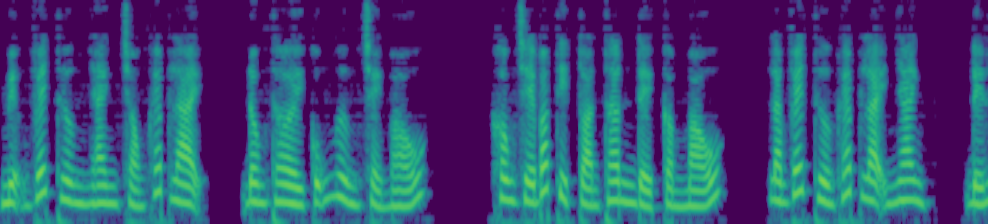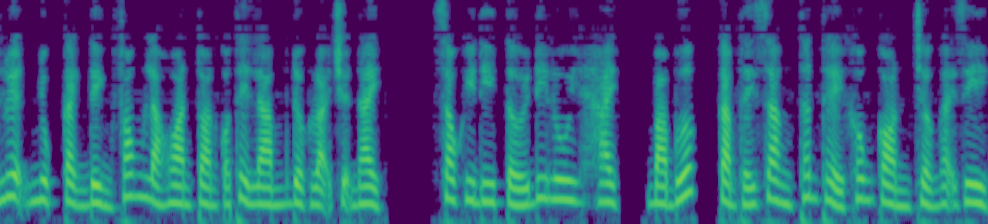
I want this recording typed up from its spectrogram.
miệng vết thương nhanh chóng khép lại, đồng thời cũng ngừng chảy máu. Không chế bắp thịt toàn thân để cầm máu, làm vết thương khép lại nhanh, đến luyện nhục cảnh đỉnh phong là hoàn toàn có thể làm được loại chuyện này. Sau khi đi tới đi lui hai, ba bước, cảm thấy rằng thân thể không còn trở ngại gì,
